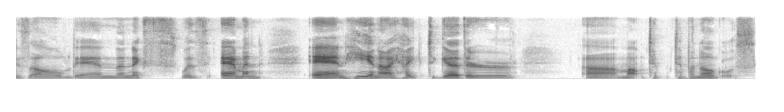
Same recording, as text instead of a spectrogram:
dissolved and the next was Ammon and he and I hiked together uh, Mount Tim- Timpanogos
